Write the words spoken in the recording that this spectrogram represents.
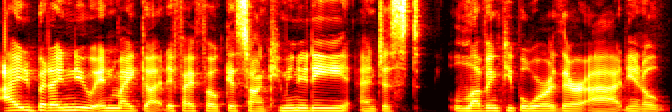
I, but I knew in my gut if I focused on community and just loving people where they're at, you know,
